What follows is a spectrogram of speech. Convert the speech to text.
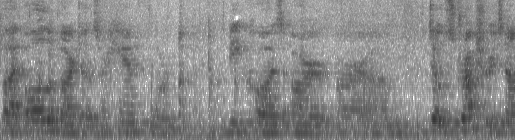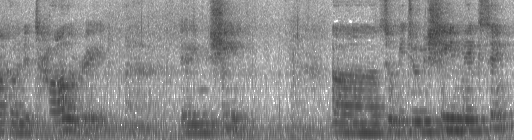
but all of our doughs are hand formed because our, our um, dough structure is not going to tolerate a machine. Uh, so we do machine mixing,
